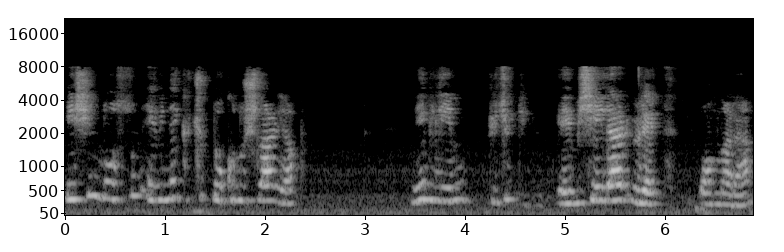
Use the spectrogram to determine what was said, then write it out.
eşin dostun evine küçük dokunuşlar yap. Ne bileyim küçük e, bir şeyler üret onlara.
